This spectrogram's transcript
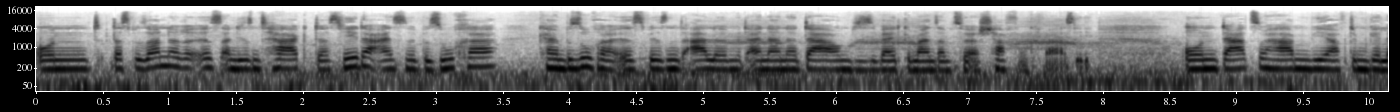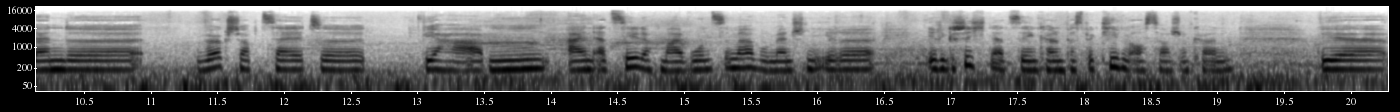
Und das Besondere ist an diesem Tag, dass jeder einzelne Besucher kein Besucher ist. Wir sind alle miteinander da, um diese Welt gemeinsam zu erschaffen quasi. Und dazu haben wir auf dem Gelände Workshop-Zelte. Wir haben ein Erzähl doch mal Wohnzimmer, wo Menschen ihre, ihre Geschichten erzählen können, Perspektiven austauschen können. Wir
